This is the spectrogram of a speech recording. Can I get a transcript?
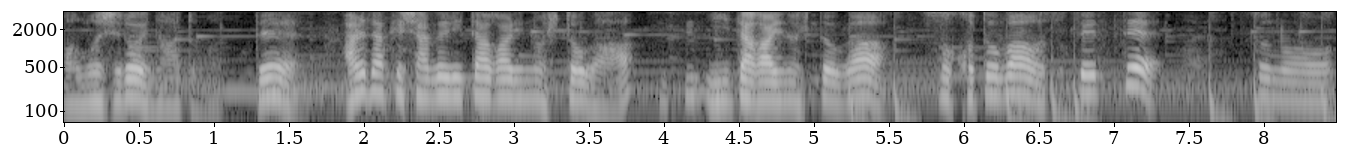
あ面白いなと思ってあれだけ喋りたがりの人が言いたがりの人がの言葉を捨ててその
